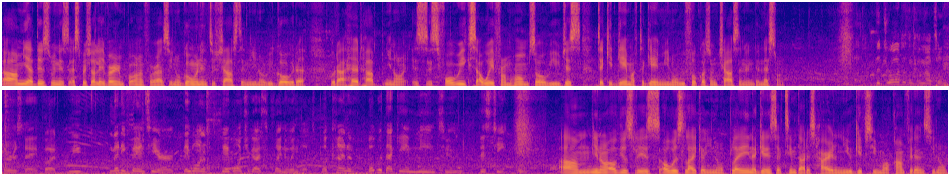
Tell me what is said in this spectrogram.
Um, yeah, this win is especially very important for us. You know, going into Charleston, you know, we go with a with our head up. You know, it's, it's four weeks away from home, so we just take it game after game. You know, we focus on Charleston and the next one. the draw doesn't come out till Thursday, but we many fans here they want to they want you guys to play New England. What kind of what would that game mean to this team? Um, you know, obviously, it's always like a, you know playing against a team that is higher than you gives you more confidence. You know,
